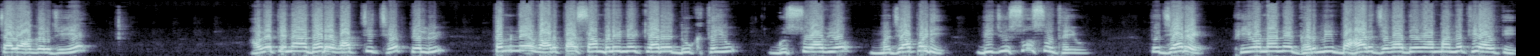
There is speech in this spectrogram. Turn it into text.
ચાલો આગળ જોઈએ. હવે તેના આધારે વાતચીત છે પેલું તમને વાર્તા સાંભળીને ક્યારે દુઃખ થયું? ગુસ્સો આવ્યો? મજા પડી? બીજું શું શું થયું? તો જ્યારે ફિયોનાને ઘરની બહાર જવા દેવામાં નથી આવતી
